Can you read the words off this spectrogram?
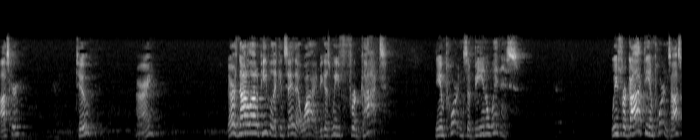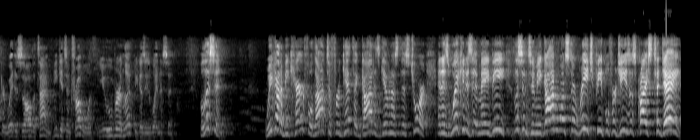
Oscar? Two? All right. There's not a lot of people that can say that. Why? Because we forgot the importance of being a witness. We forgot the importance. Oscar witnesses all the time. He gets in trouble with Uber and Lyft because he's witnessing. But listen, we got to be careful not to forget that God has given us this chore. And as wicked as it may be, listen to me, God wants to reach people for Jesus Christ today.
